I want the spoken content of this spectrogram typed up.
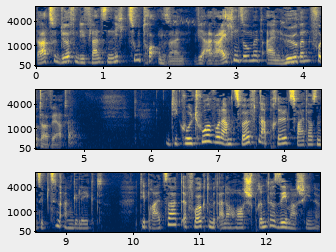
Dazu dürfen die Pflanzen nicht zu trocken sein. Wir erreichen somit einen höheren Futterwert. Die Kultur wurde am 12. April 2017 angelegt. Die Breitsaat erfolgte mit einer Horst Sprinter Seemaschine.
